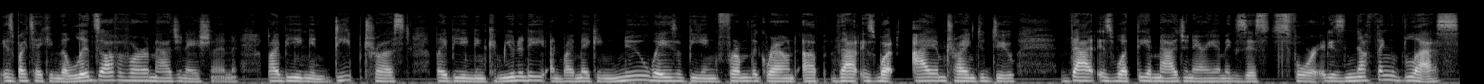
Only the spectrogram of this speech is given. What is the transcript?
is by taking the lids off of our imagination, by being in deep trust, by being in community, and by making new ways of being from the ground up. That is what I am trying to do. That is what the Imaginarium exists for. It is nothing less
